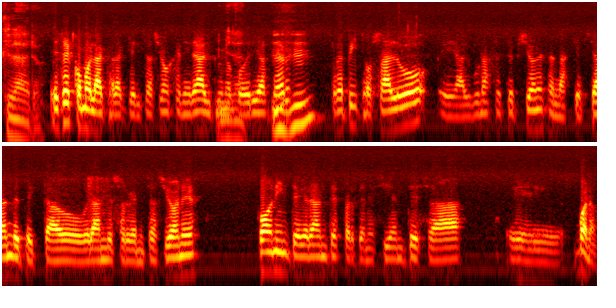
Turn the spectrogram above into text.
Claro. Esa es como la caracterización general que uno podría hacer, repito, salvo eh, algunas excepciones en las que se han detectado grandes organizaciones con integrantes pertenecientes a eh, bueno,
